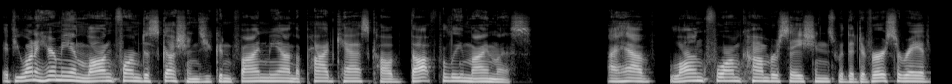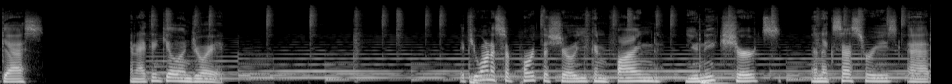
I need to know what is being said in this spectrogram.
If you want to hear me in long form discussions, you can find me on the podcast called Thoughtfully Mindless. I have long form conversations with a diverse array of guests, and I think you'll enjoy it. If you want to support the show, you can find unique shirts and accessories at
